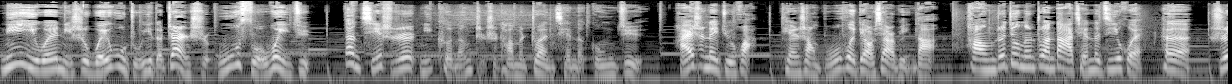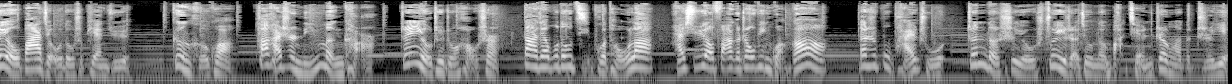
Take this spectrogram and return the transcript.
你以为你是唯物主义的战士，无所畏惧，但其实你可能只是他们赚钱的工具。还是那句话，天上不会掉馅饼的，躺着就能赚大钱的机会，哼，十有八九都是骗局。更何况他还是零门槛儿，真有这种好事儿，大家不都挤破头了，还需要发个招聘广告？但是不排除真的是有睡着就能把钱挣了的职业，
